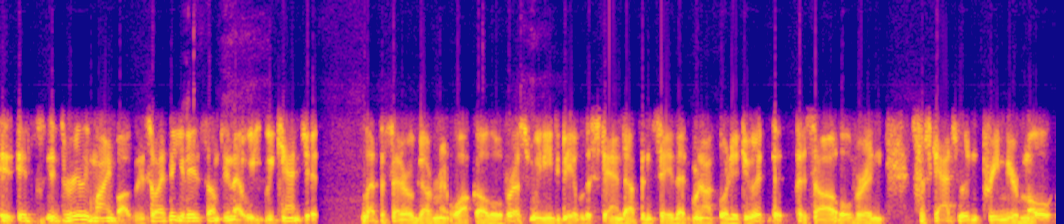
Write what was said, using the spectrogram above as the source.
it, it's it's really mind-boggling. So I think it is something that we, we can't just let the federal government walk all over us. We need to be able to stand up and say that we're not going to do it. I saw over in Saskatchewan, Premier Moe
